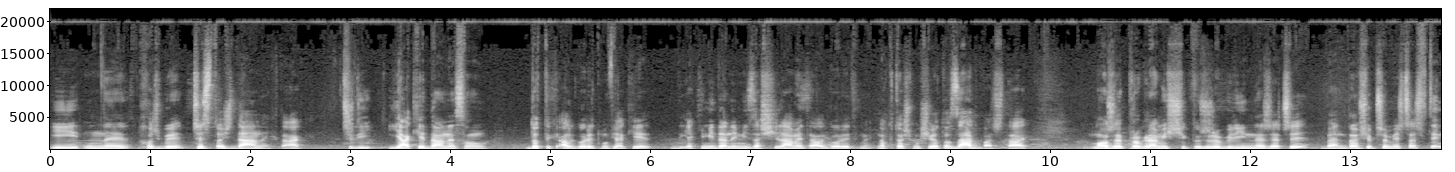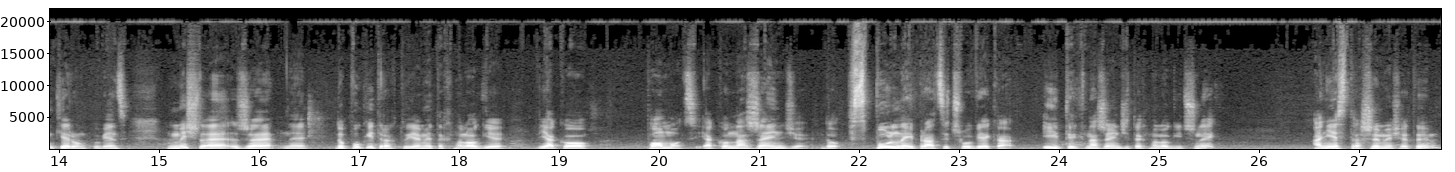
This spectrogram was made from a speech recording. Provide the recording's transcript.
I mm, choćby czystość danych, tak? Czyli jakie dane są do tych algorytmów, jakie, jakimi danymi zasilamy te algorytmy. No ktoś musi o to zadbać, tak? Może programiści, którzy robili inne rzeczy, będą się przemieszczać w tym kierunku, więc myślę, że e, dopóki traktujemy technologię jako pomoc, jako narzędzie do wspólnej pracy człowieka i tych narzędzi technologicznych, a nie straszymy się tym,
